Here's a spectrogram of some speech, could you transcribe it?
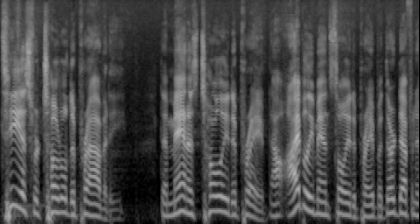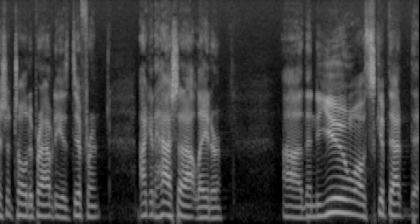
T is for total depravity. That man is totally depraved. Now, I believe man's totally depraved, but their definition of total depravity is different. I could hash that out later. Uh, then the U, I'll skip that. The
